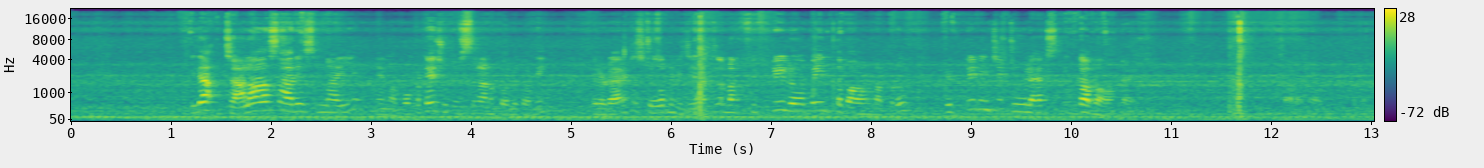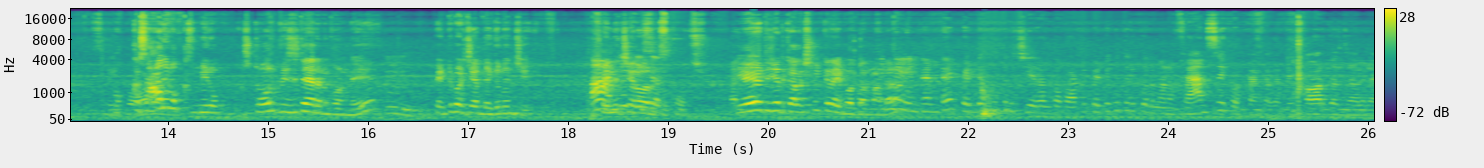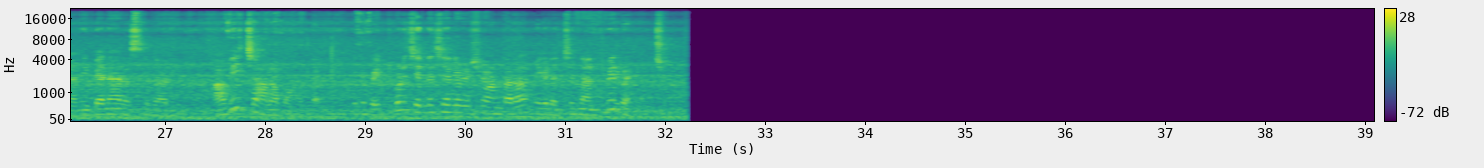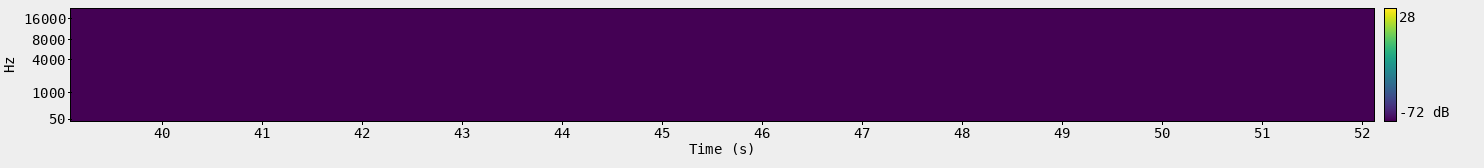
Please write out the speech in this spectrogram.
ఇలా చాలా సారీస్ ఉన్నాయి. నేను ఒక్కొక్కటే చూపిస్తున్నాను కొన్ని కొన్ని. మీరు డైరెక్ట్ స్టోర్ని విజిట్ అట్లా మనకి ఫిఫ్టీ లోపే ఇంత బాగున్నప్పుడు ఫిఫ్టీ నుంచి టూ ల్యాక్స్ ఇంకా బాగుంటాయి. ఒక్కసారి ఒక మీరు స్టోర్ విజిట్ అయ్యారనుకోండి. పెట్టుబడి చీర దగ్గర నుంచి. ఏ టీషర్ట్ కలెక్షన్ ఇక్కడ అయిపోతుంది అనమాట ఏంటంటే పెళ్ళి కూతురు చీరలతో పాటు పెళ్ళి కూతురు కొన్ని మనం ఫ్యాన్సీ కొట్టాం కదండి. కార్గంజాలు కానీ బెనారస్లు కానీ అవి చాలా బాగుంటాయి. పెట్టుబడి చిన్న చిన్న విషయం అంటారా? మీకు నచ్చిన దానికి మీరు పెట్టచ్చు.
